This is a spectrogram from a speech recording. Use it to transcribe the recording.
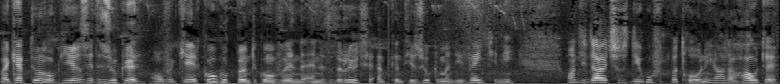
Maar ik heb toen ook hier zitten zoeken of ik hier kogelpunten kon vinden in het teluut. En je kunt hier zoeken, maar die vind je niet. Want die Duitsers, die oefenpatronen, die hadden houten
